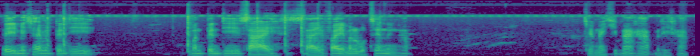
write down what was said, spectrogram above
เอ้ยไม่ใช่มันเป็นที่ มันเป็นที่สายสายไฟมันหลุดเส้นหนึ่งครับ เจอกันใหม่คลิปหน้าครับสวัสดีครับ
